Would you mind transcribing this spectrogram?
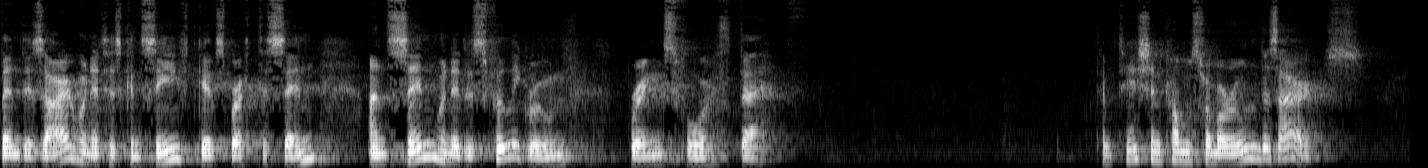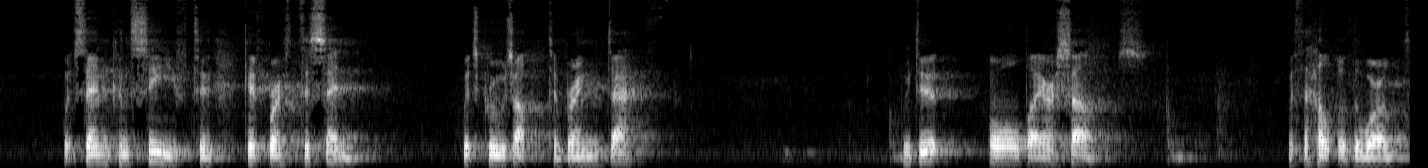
Then desire, when it is conceived, gives birth to sin, and sin, when it is fully grown, brings forth death. Temptation comes from our own desires, which then conceive to give birth to sin, which grows up to bring death. We do it all by ourselves, with the help of the world,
